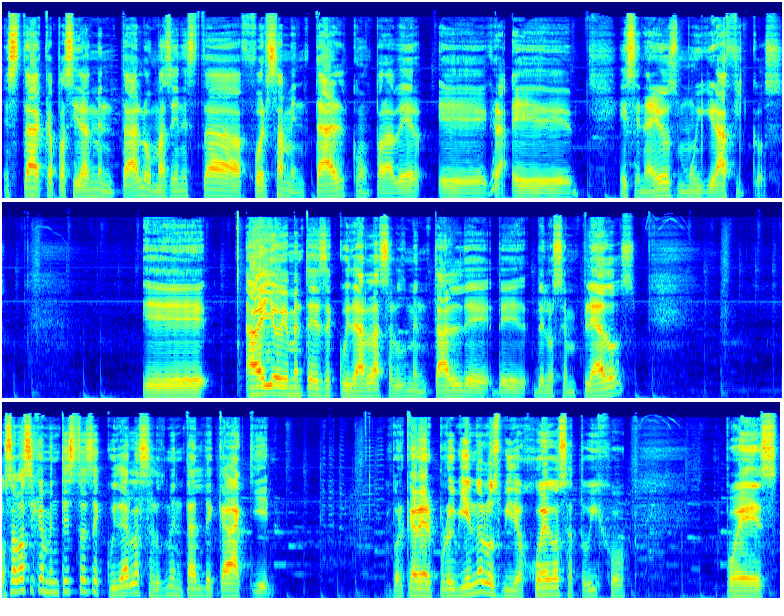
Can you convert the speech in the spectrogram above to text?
Esta capacidad mental, o más bien esta fuerza mental, como para ver eh, eh, escenarios muy gráficos. Eh, ahí obviamente es de cuidar la salud mental de, de los empleados. O sea, básicamente esto es de cuidar la salud mental de cada quien. Porque, a ver, prohibiendo los videojuegos a tu hijo, pues,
